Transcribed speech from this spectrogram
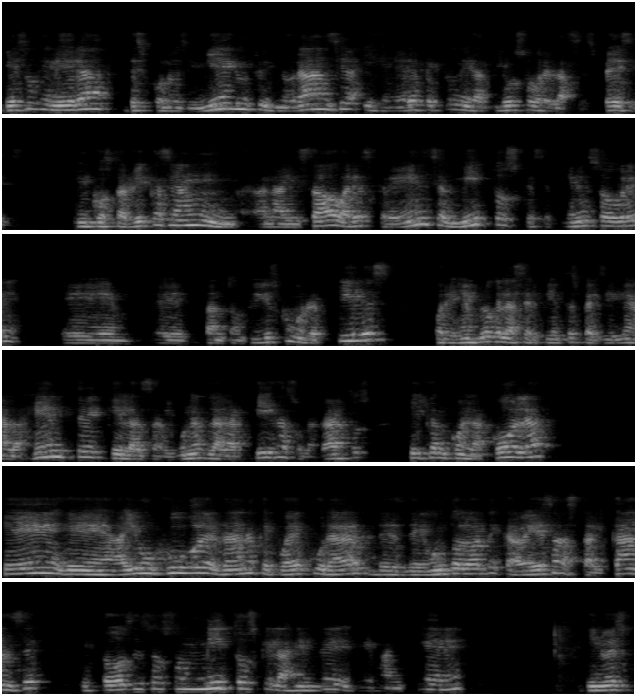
y eso genera desconocimiento, ignorancia y genera efectos negativos sobre las especies. En Costa Rica se han analizado varias creencias, mitos que se tienen sobre eh, eh, tanto anfibios como reptiles, por ejemplo, que las serpientes persiguen a la gente, que las, algunas lagartijas o lagartos pican con la cola, que eh, hay un jugo de rana que puede curar desde un dolor de cabeza hasta el cáncer, y todos esos son mitos que la gente eh, mantiene, y no es,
